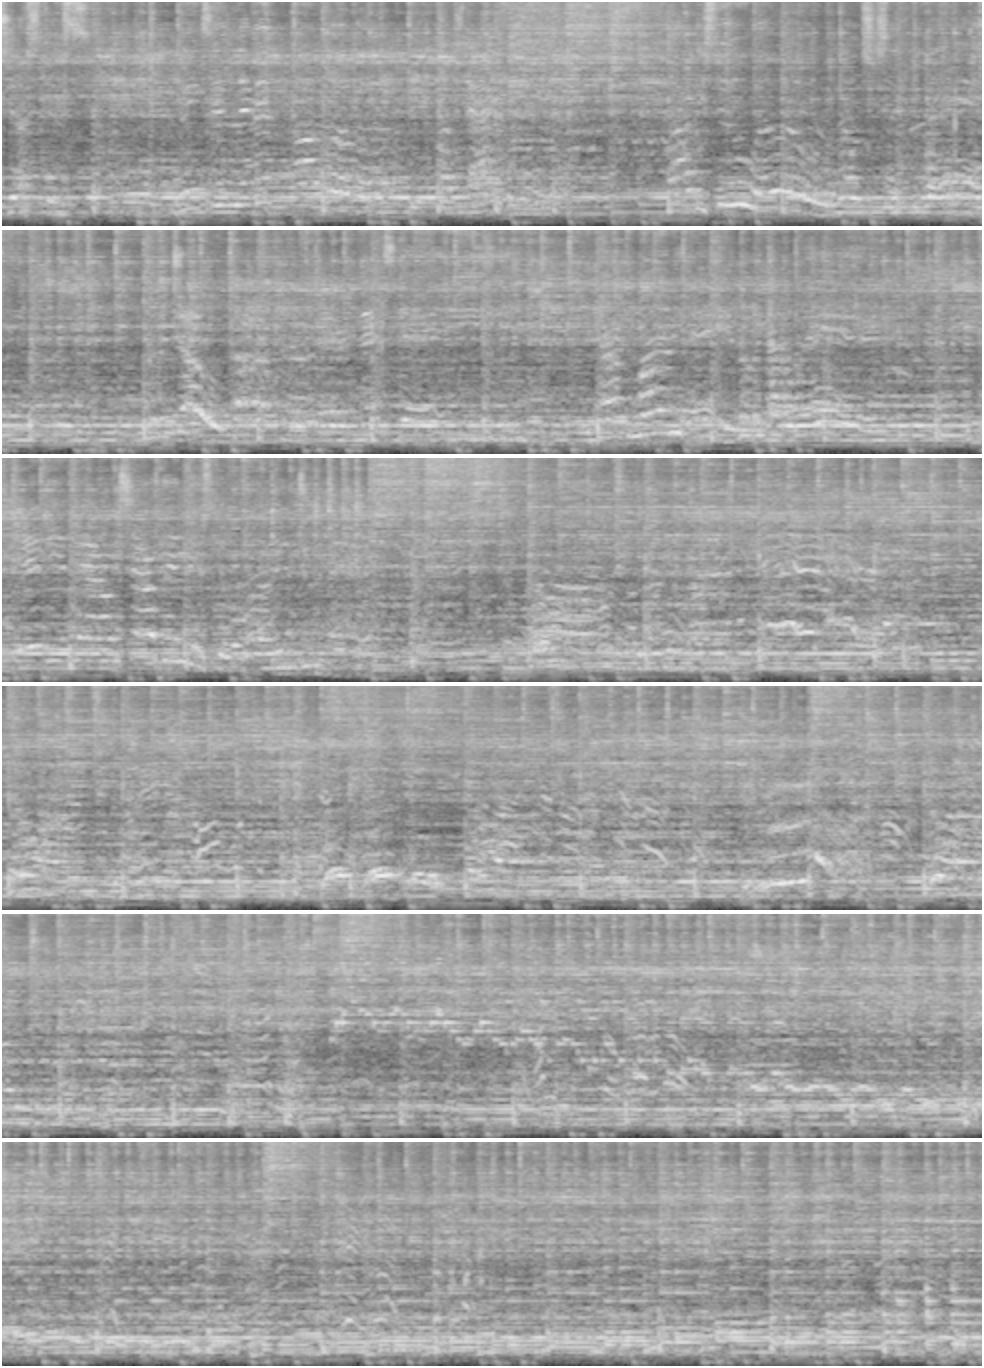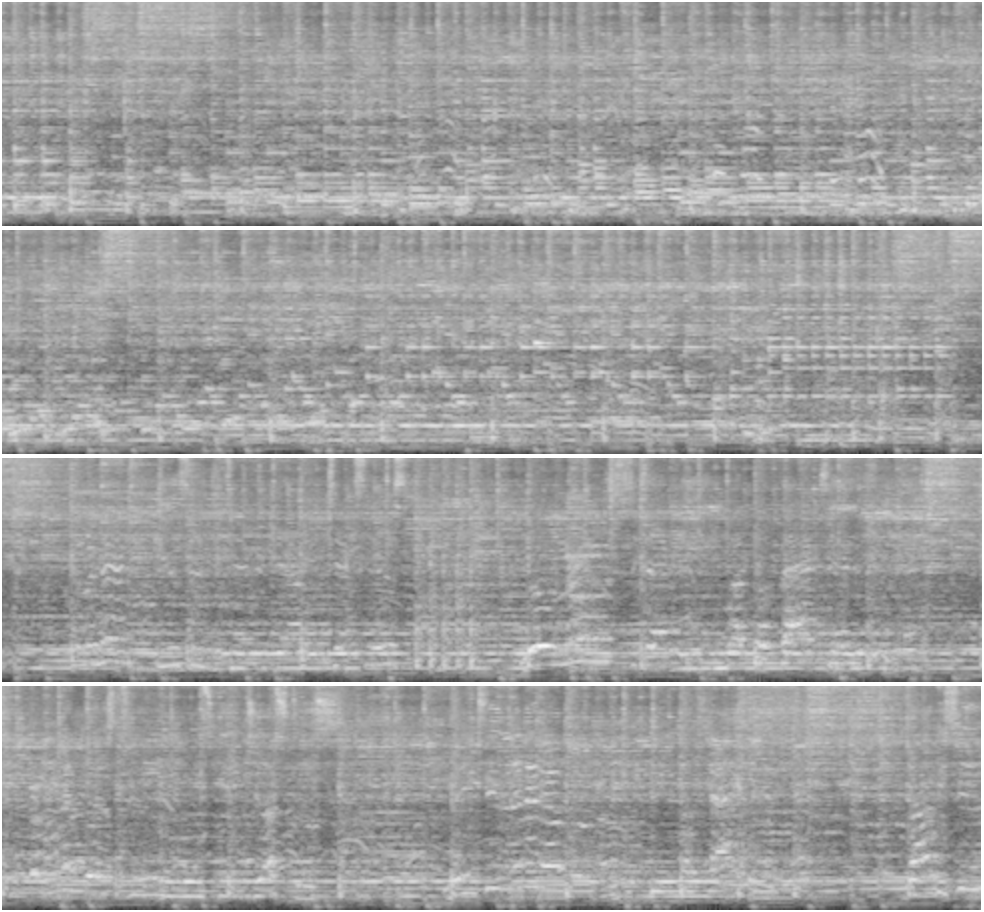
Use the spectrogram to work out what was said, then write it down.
justice makes it living all over. No, No knows exactly what the fact is. Remembers to justice. Ready to live it up. Bobby the.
